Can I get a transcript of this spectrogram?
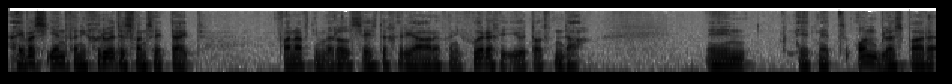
Hy was een van die grootes van sy tyd vanaf die middel 60er jare van die vorige eeu tot vandag. En het met onblusbare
